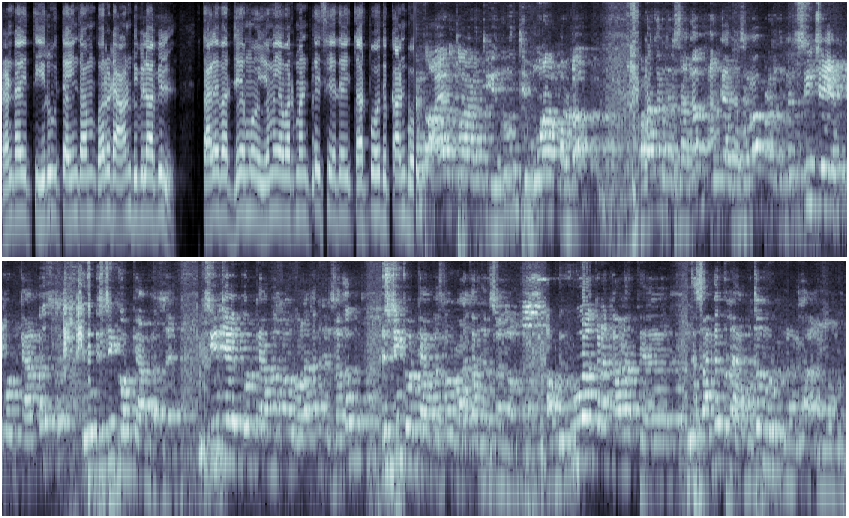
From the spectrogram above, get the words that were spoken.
ரெண்டாயிரத்தி இருபத்தி ஐந்தாம் வருட ஆண்டு விழாவில் தலைவர் ஜேமு இமயவர்மன் பேசியதை தற்போது காண்போம். ஆயிரத்தி தொள்ளாயிரத்தி இருபத்தி மூணாம் வருடம் வழக்கறிஞர் சங்கம் அங்க அந்த செவ்வாய்ப்படத்து பேர் சிஜேஎம் கோர்ட் கேம்பஸ். இது district court campus. CJM court கேம்பஸ்ல ஒரு வழக்கறிஞர் சங்கம் டிஸ்ட்ரிக்ட் கோர்ட் கேம்பஸ்ல ஒரு வழக்கறிஞர் சங்கம். அப்படி உருவாக்கின காலத்தில் இந்த சங்கத்துல முதல் உறுப்பினர்கள் அண்ணனும்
